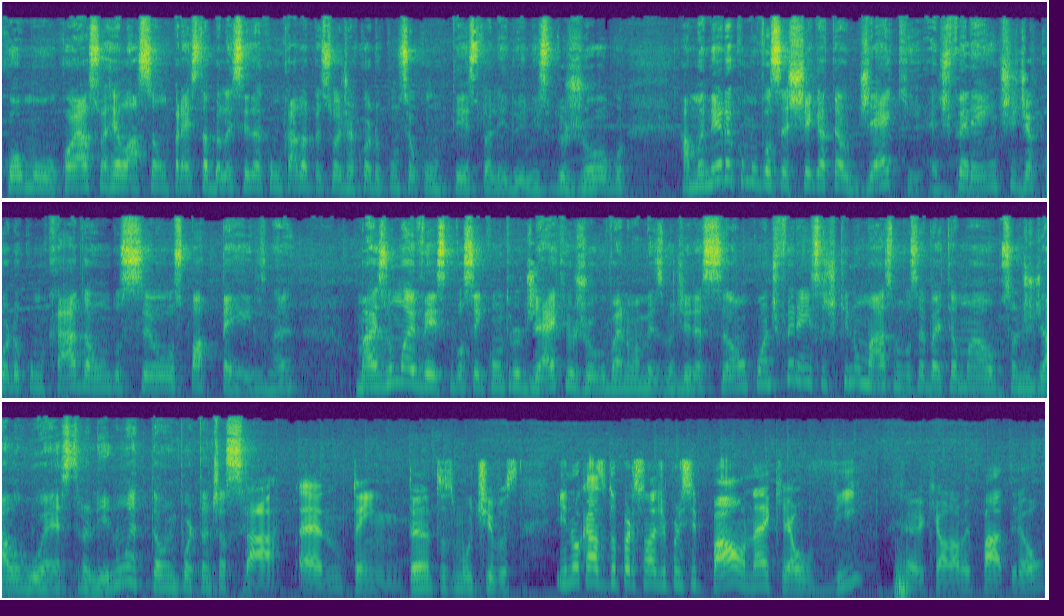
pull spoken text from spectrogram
como qual é a sua relação pré-estabelecida com cada pessoa de acordo com o seu contexto ali do início do jogo. A maneira como você chega até o Jack é diferente de acordo com cada um dos seus papéis, né? Mas uma vez que você encontra o Jack, o jogo vai numa mesma direção, com a diferença de que no máximo você vai ter uma opção de diálogo extra ali, não é tão importante assim. Tá, é, não tem tantos motivos. E no caso do personagem principal, né, que é o Vi, que é o nome padrão, o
